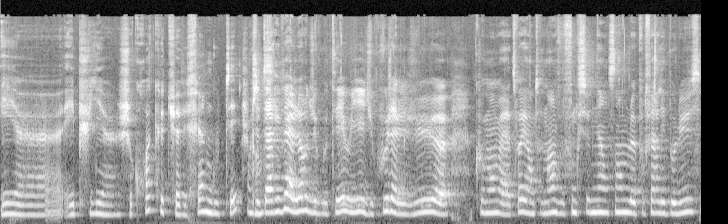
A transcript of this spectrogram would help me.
Et, euh, et puis, euh, je crois que tu avais fait un goûter. J'étais arrivée à l'heure du goûter, oui, et du coup, j'avais vu euh, comment bah, toi et Antonin vous fonctionnez ensemble pour faire les bolus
